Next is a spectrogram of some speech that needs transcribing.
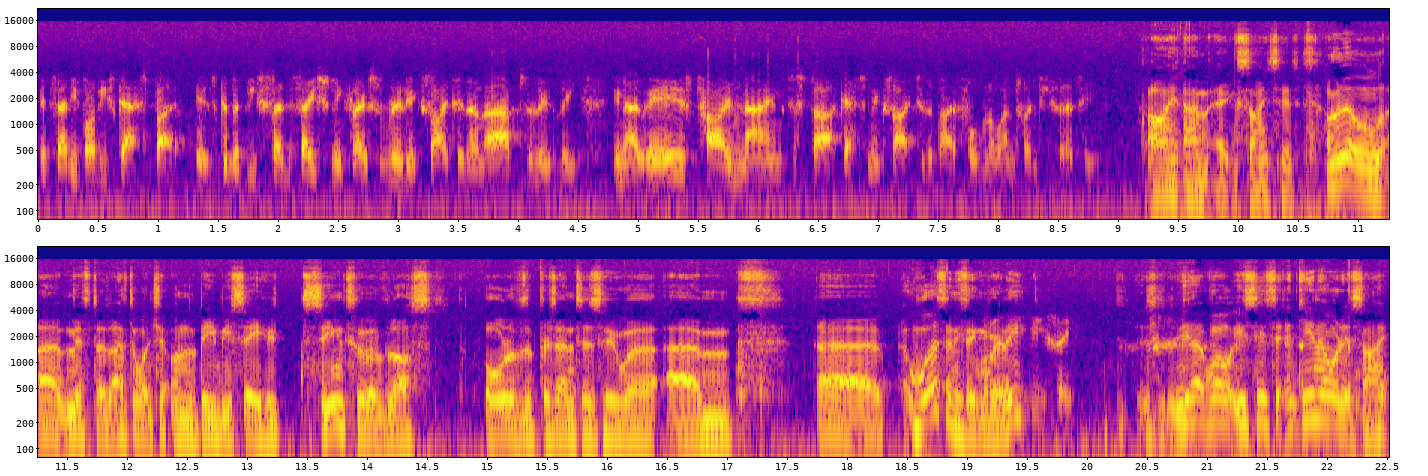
it's anybody's guess, but it's going to be sensationally close and really exciting, and absolutely, you know, it is time now to start getting excited about Formula One 2030. I am excited. I'm a little uh, miffed that I have to watch it on the BBC, who seem to have lost all of the presenters who were um, uh, worth anything, really. BBC. Yeah, well, you see, do you know what it's like?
